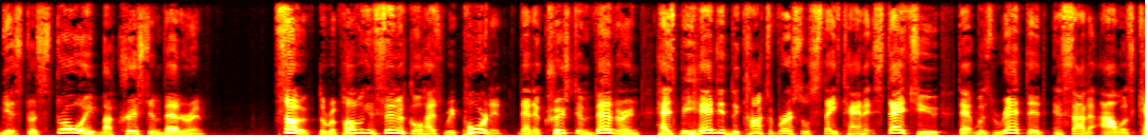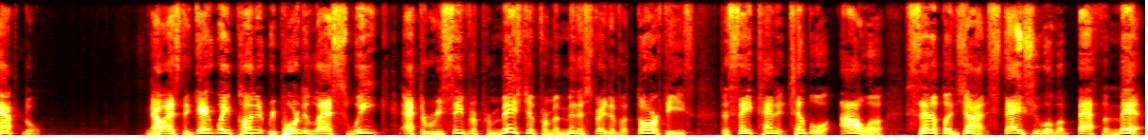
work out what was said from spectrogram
gets destroyed by Christian veteran. So, the Republican Cynical has reported that a Christian veteran has beheaded the controversial satanic statue that was erected inside of Iowa's capital. Now, as the Gateway Pundit reported last week, after receiving permission from administrative authorities, the Satanic Temple of Iowa set up a giant statue of a Baphomet,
